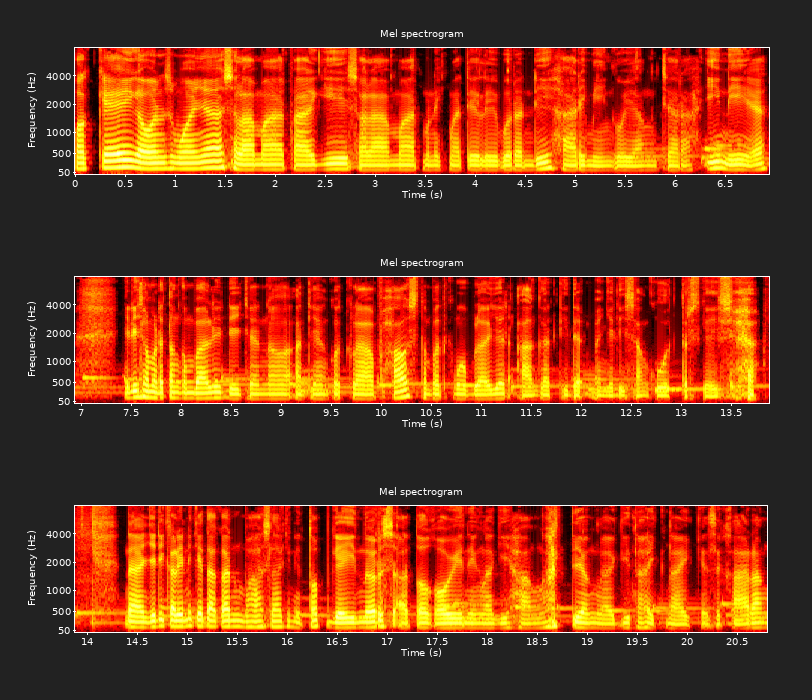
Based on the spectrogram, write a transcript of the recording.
Oke, kawan semuanya, selamat pagi, selamat menikmati liburan di hari Minggu yang cerah ini ya. Jadi selamat datang kembali di channel Anti Angkut Clubhouse, tempat kamu belajar agar tidak menjadi sangkuters guys ya. Nah, jadi kali ini kita akan bahas lagi nih top gainers atau koin yang lagi hangat, yang lagi naik-naiknya sekarang,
